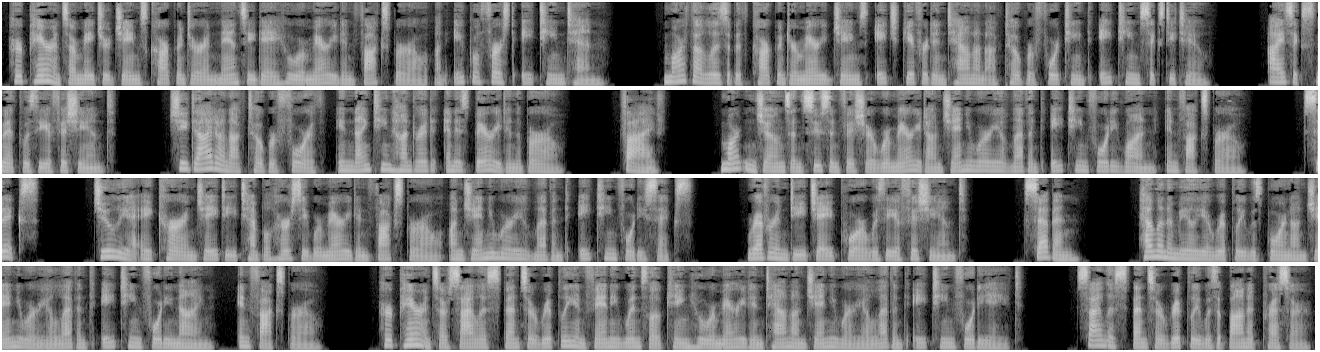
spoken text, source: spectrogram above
Her parents are Major James Carpenter and Nancy Day, who were married in Foxborough on April 1, 1810. Martha Elizabeth Carpenter married James H. Gifford in town on October 14, 1862. Isaac Smith was the officiant. She died on October 4, in 1900, and is buried in the borough. 5. Martin Jones and Susan Fisher were married on January 11, 1841, in Foxborough. 6. Julia A. Kerr and J. D. Temple Hersey were married in Foxborough on January 11, 1846. Reverend D. J. Poor was the officiant. 7. Helen Amelia Ripley was born on January 11, 1849, in Foxborough. Her parents are Silas Spencer Ripley and Fanny Winslow King, who were married in town on January 11, 1848. Silas Spencer Ripley was a bonnet presser.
